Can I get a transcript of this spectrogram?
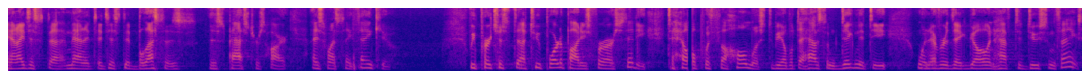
And I just, uh, man, it, it just it blesses this pastor's heart. I just want to say thank you. We purchased uh, two porta potties for our city to help with the homeless, to be able to have some dignity whenever they go and have to do some things.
